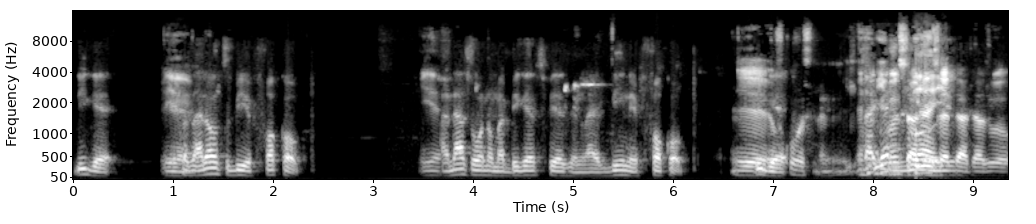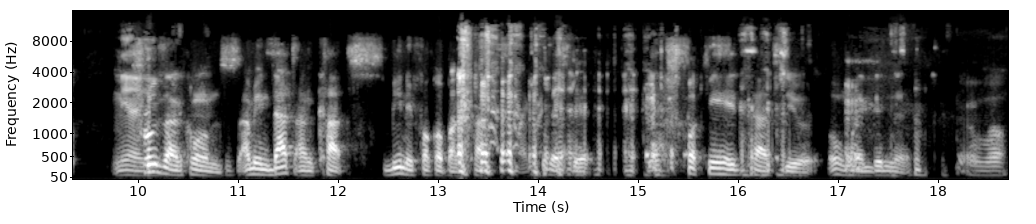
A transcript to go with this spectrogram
You get? Yeah, Because I don't want to be a fuck up, Yeah. and that's one of my biggest fears in life, being a fuck up. Yeah, Yeah. of course, man. Like, Even yeah, Sally yeah, said that as well. Me and Pros you. and cons. I mean, that and cats. Being a fuck up and cats. my goodness, yeah. I fucking hate cats, you. Oh my goodness. Oh, wow.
